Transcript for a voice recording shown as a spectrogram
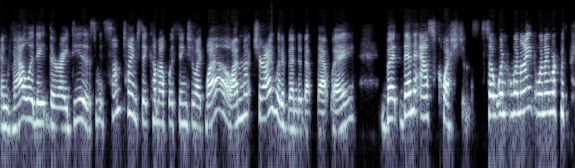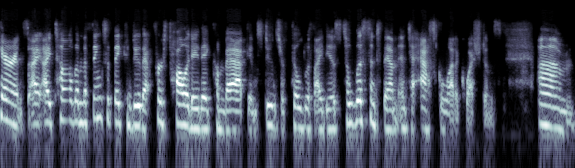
and validate their ideas. I mean sometimes they come up with things you're like wow i'm not sure i would have ended up that way but then ask questions. So when, when i when i work with parents I, I tell them the things that they can do that first holiday they come back and students are filled with ideas to listen to them and to ask a lot of questions. Um,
